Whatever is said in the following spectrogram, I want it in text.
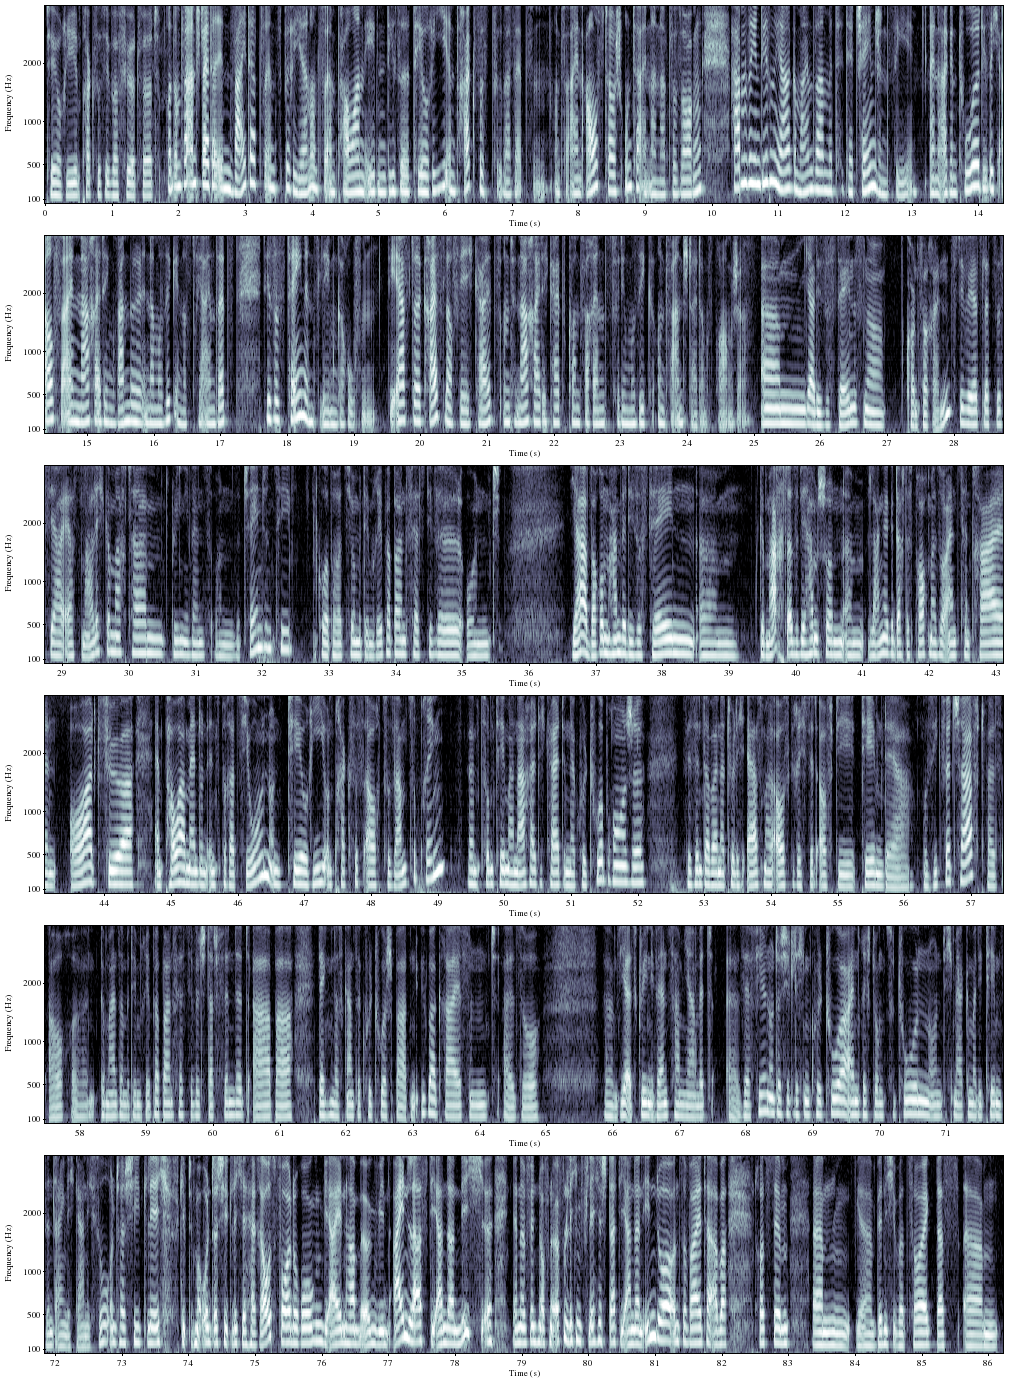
Theorie in Praxis überführt wird. Und um VeranstalterInnen weiter zu inspirieren und zu empowern, eben diese Theorie in Praxis zu übersetzen und für einen Austausch untereinander zu sorgen, haben sie in diesem Jahr gemeinsam mit der Changency, eine Agentur, die sich auch für einen nachhaltigen Wandel in der Musikindustrie einsetzt, die Sustain ins Leben gerufen. Die erste Kreislauffähigkeits- und Nachhaltigkeitskonferenz für die Musik- und Veranstaltungsbranche. Ähm, ja, die Sustain ist eine Konferenz, die wir jetzt letztes Jahr erstmalig gemacht haben mit Green Events und The Changency, Kooperation mit dem Reeperbahn Festival. Und ja, warum haben wir die Sustain ähm, gemacht? Also wir haben schon ähm, lange gedacht, es braucht mal so einen zentralen Ort für Empowerment und Inspiration und Theorie und Praxis auch zusammenzubringen ähm, zum Thema Nachhaltigkeit in der Kulturbranche. Wir sind dabei natürlich erstmal ausgerichtet auf die Themen der Musikwirtschaft, weil es auch äh, gemeinsam mit dem Reeperbahn Festival stattfindet, aber denken das ganze Kultursparten übergreifend, also wir als Green Events haben ja mit äh, sehr vielen unterschiedlichen Kultureinrichtungen zu tun und ich merke immer, die Themen sind eigentlich gar nicht so unterschiedlich. Es gibt immer unterschiedliche Herausforderungen. Die einen haben irgendwie einen Einlass, die anderen nicht. Äh, die anderen finden auf einer öffentlichen Fläche statt, die anderen indoor und so weiter. Aber trotzdem ähm, ja, bin ich überzeugt, dass ähm, äh,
